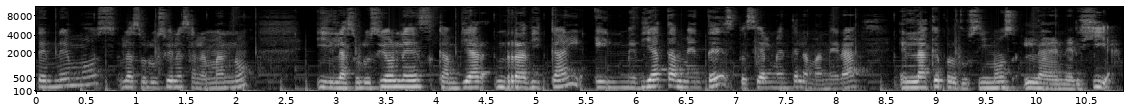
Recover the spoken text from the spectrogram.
tenemos las soluciones a la mano y la solución es cambiar radical e inmediatamente, especialmente la manera en la que producimos la energía.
